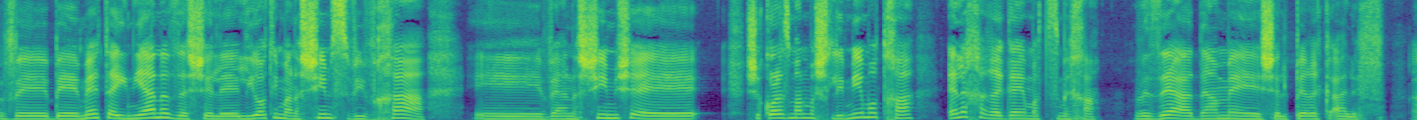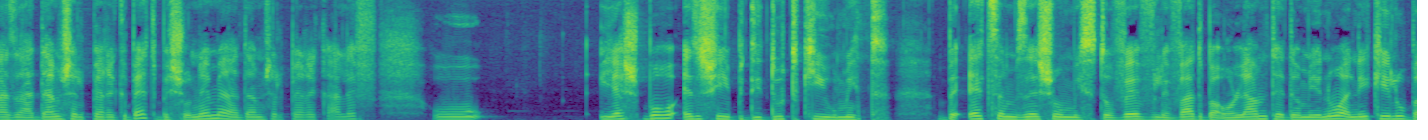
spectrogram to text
ובאמת העניין הזה של להיות עם אנשים סביבך, אה, ואנשים ש, שכל הזמן משלימים אותך, אין לך רגע עם עצמך. וזה האדם אה, של פרק א'. אז האדם של פרק ב', בשונה מהאדם של פרק א', הוא... יש בו איזושהי בדידות קיומית. בעצם זה שהוא מסתובב לבד בעולם, תדמיינו, אני כאילו ב...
